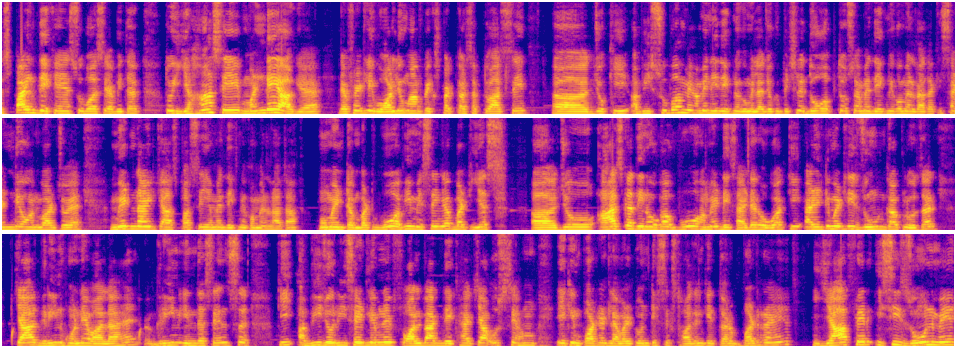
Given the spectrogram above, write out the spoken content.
स्पाइक देखे हैं सुबह से अभी तक। तो यहाँ से मंडे आ गया है। डेफिनेटली वॉल्यूम आप एक्सपेक्ट कर सकते हो आज से जो कि अभी सुबह में हमें नहीं देखने को मिला, जो कि पिछले दो हफ्तों से हमें देखने को मिल रहा था कि संडे ऑनवर्ड जो है मिड नाइट के आसपास से ही हमें देखने को मिल रहा था मोमेंटम बट वो अभी मिसिंग है बट यस जो आज का दिन होगा, वो हमें डिसाइडर होगा कि अल्टीमेटली जून का क्लोजर क्या ग्रीन होने वाला है। ग्रीन इन द सेंस कि अभी जो रिसेंटली हमने फॉल बैक देखा है, क्या उससे हम एक important level twenty six thousand की तरफ़ बढ़ रहे हैं? या फिर इसी जोन में,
